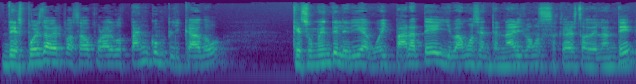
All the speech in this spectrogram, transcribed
después de haber pasado por algo tan complicado, que su mente le diga, güey, párate y vamos a entrenar y vamos a sacar esto adelante.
